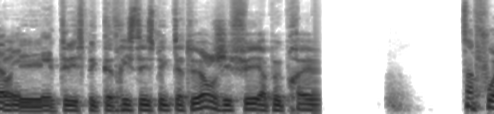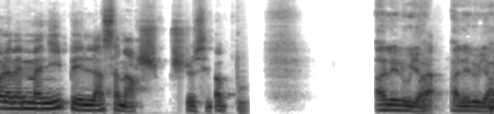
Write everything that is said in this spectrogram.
téléspectatrices, téléspectateurs. J'ai fait à peu près fois la même manip et là ça marche. Je sais pas. Alléluia, alléluia.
